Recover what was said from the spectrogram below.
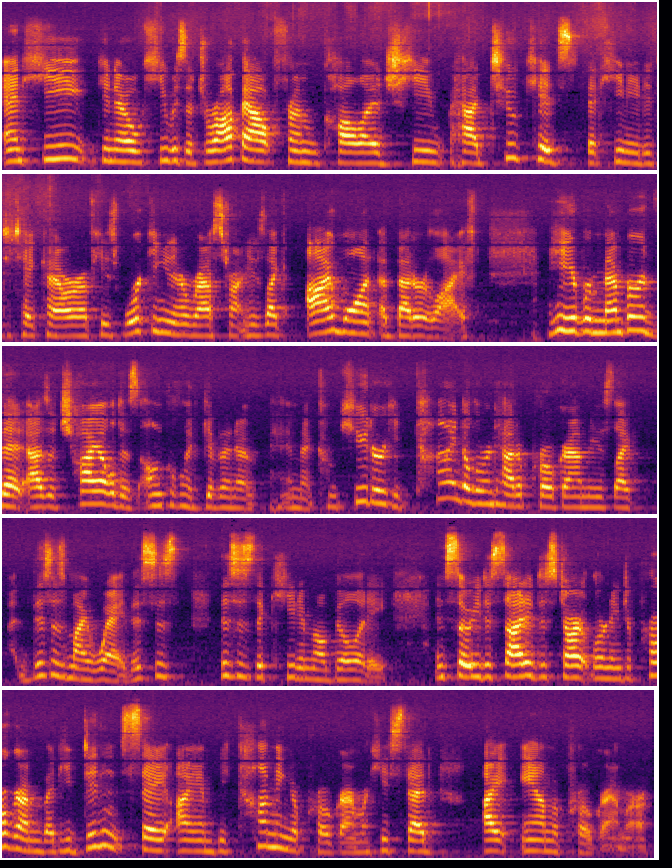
And he, you know, he was a dropout from college. He had two kids that he needed to take care of. He's working in a restaurant. He's like, I want a better life. He remembered that as a child, his uncle had given him a computer. He kind of learned how to program. He was like, "This is my way. This is this is the key to mobility." And so he decided to start learning to program. But he didn't say, "I am becoming a programmer." He said, I am a programmer.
